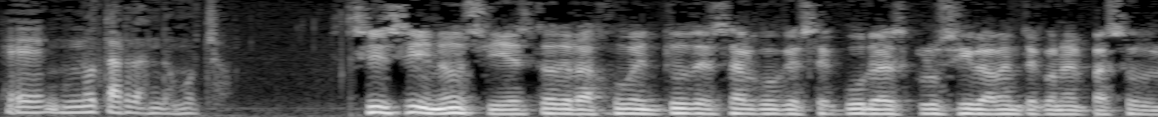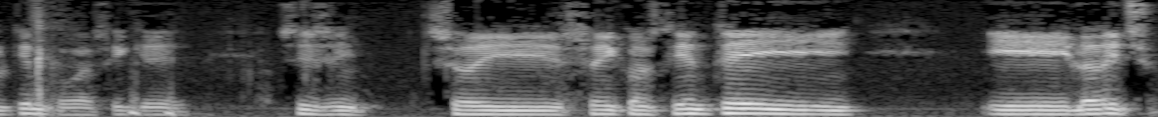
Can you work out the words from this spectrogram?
eh, no tardando mucho. Sí, sí, no, sí, esto de la juventud es algo que se cura exclusivamente con el paso del tiempo, así que sí, sí soy, soy consciente y, y lo he dicho,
